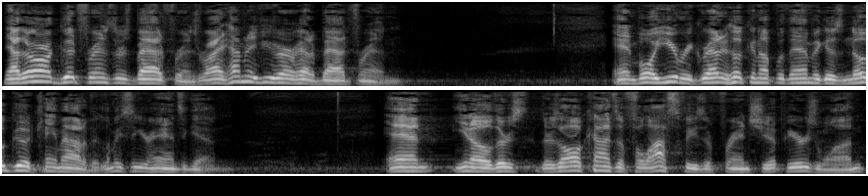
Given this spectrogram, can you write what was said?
Now, there are good friends, there's bad friends, right? How many of you have ever had a bad friend? And boy, you regretted hooking up with them because no good came out of it. Let me see your hands again. And, you know, there's, there's all kinds of philosophies of friendship. Here's one.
